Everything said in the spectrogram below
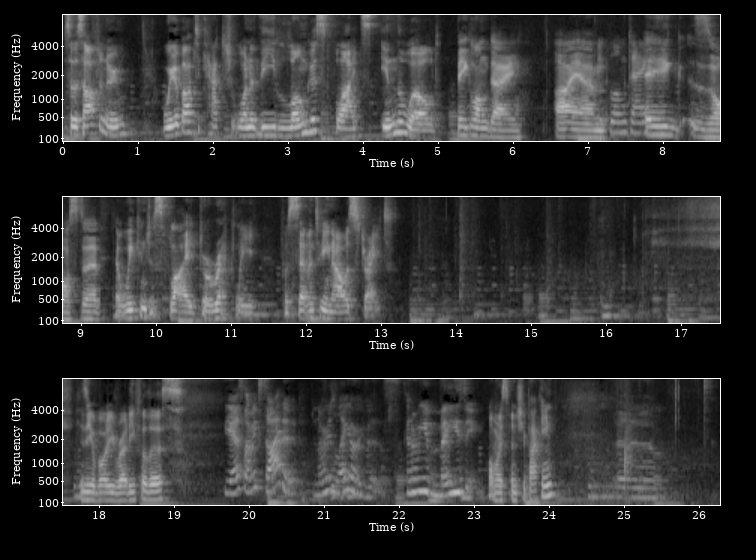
So this afternoon, we're about to catch one of the longest flights in the world. Big long day. I am Big long day. exhausted. That we can just fly directly for 17 hours straight. Is your body ready for this? Yes, I'm excited. No layovers. It's gonna be amazing. Almost finished packing? Um,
